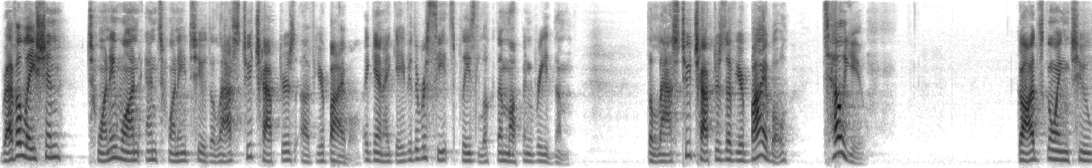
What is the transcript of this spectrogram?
Revelation 21 and 22, the last two chapters of your Bible. Again, I gave you the receipts. Please look them up and read them. The last two chapters of your Bible tell you God's going to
